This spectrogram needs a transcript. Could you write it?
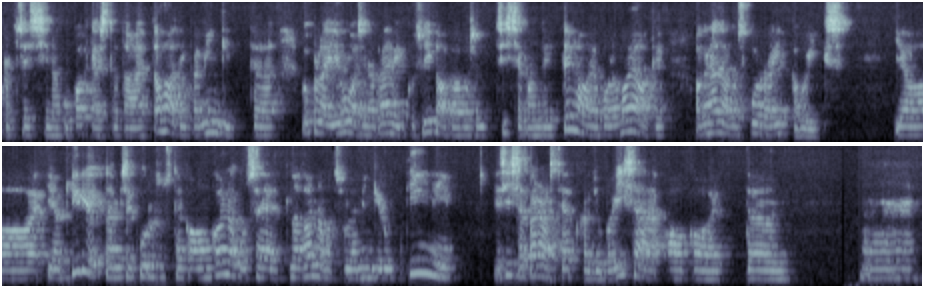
protsessi nagu katkestada, et tahad ikka mingit, võib-olla ei jõua sinna päevikusse igapäevaselt sissekandeid teha ja pole vajagi, aga nädalas korra ikka võiks. ja, ja kirjutamise kursustega on ka nagu see, et nad annavad sulle mingi rutiini ja siis sa pärast jätkad juba ise, aga et mm,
